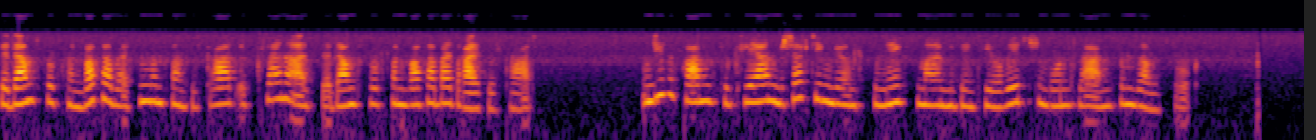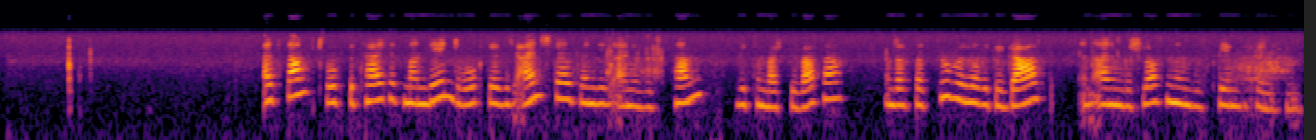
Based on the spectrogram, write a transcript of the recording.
Der Dampfdruck von Wasser bei 25 Grad ist kleiner als der Dampfdruck von Wasser bei 30 Grad. Um diese Fragen zu klären, beschäftigen wir uns zunächst mal mit den theoretischen Grundlagen zum Dampfdruck. Als Dampfdruck bezeichnet man den Druck, der sich einstellt, wenn sich eine Substanz wie zum Beispiel Wasser, und das dazugehörige Gas in einem geschlossenen System befinden.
